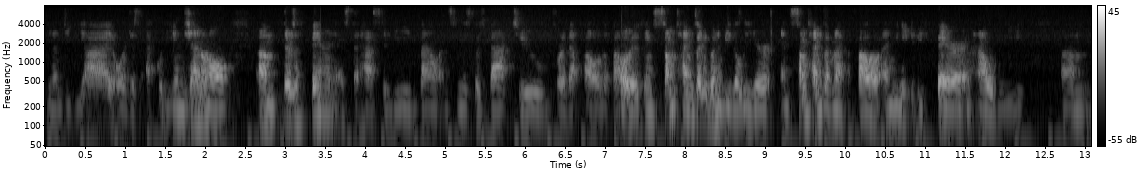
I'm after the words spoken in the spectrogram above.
you know, DEI or just equity in general um, there's a fairness that has to be balanced. And this goes back to sort of that follow the follower thing. Sometimes I'm going to be the leader, and sometimes I'm going to have to follow. And we need to be fair in how we um,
